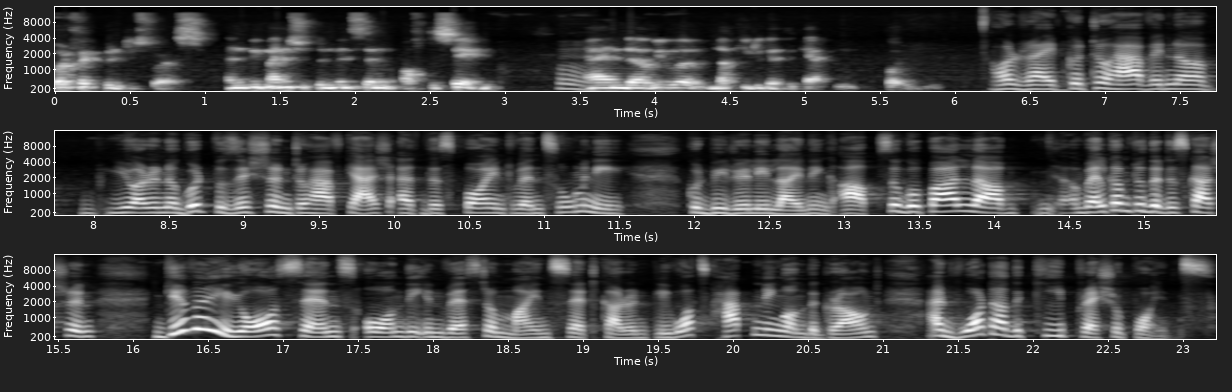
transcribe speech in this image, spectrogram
perfect vintage for us. And we managed to convince them of the same, hmm. and uh, we were lucky to get the capital. All right, good to have. In a, you are in a good position to have cash at this point when so many could be really lining up. So, Gopal, uh, welcome to the discussion. Give me your sense on the investor mindset currently. What's happening on the ground, and what are the key pressure points?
